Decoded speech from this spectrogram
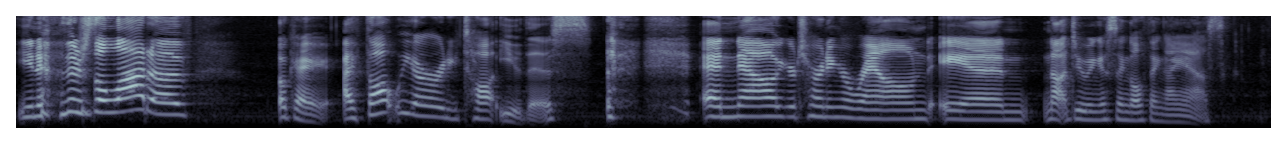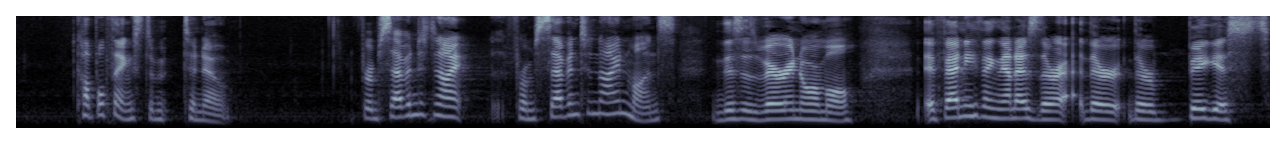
You know, there's a lot of, okay, I thought we already taught you this, and now you're turning around and not doing a single thing I ask. Couple things to, to note. from seven to nine from seven to nine months. This is very normal. If anything, that is their their their biggest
